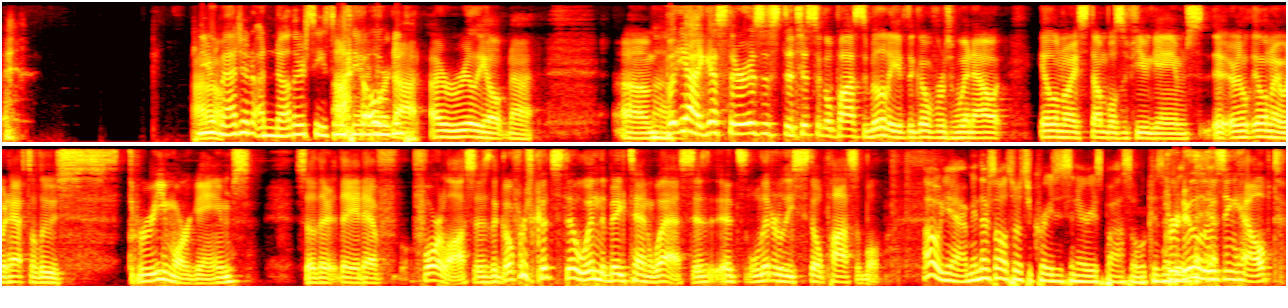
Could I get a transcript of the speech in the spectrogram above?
Can you know. imagine another season I with Tanner hope Morgan? not. I really hope not. Um, Uh, but yeah, I guess there is a statistical possibility if the Gophers win out, Illinois stumbles a few games. uh, Illinois would have to lose three more games, so they'd have four losses. The Gophers could still win the Big Ten West. It's, literally still possible. Oh yeah, I mean, there's all sorts of crazy scenarios possible because Purdue losing helped.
